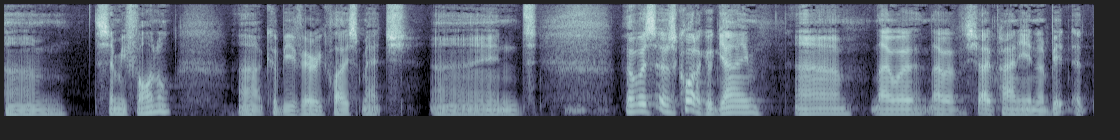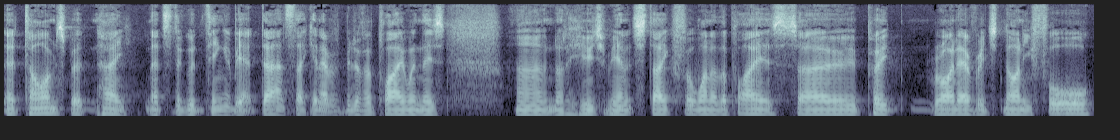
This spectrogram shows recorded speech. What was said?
um, semi final, uh, it could be a very close match. And it was it was quite a good game. Um, they were they were show ponying a bit at, at, times, but hey, that's the good thing about darts. They can have a bit of a play when there's uh, not a huge amount at stake for one of the players. So Pete Wright averaged 94,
